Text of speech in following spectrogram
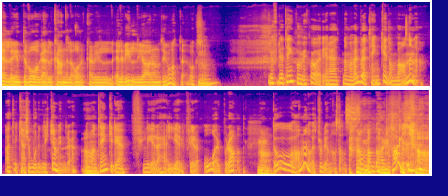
eller inte vågar eller kan eller orkar vill, eller vill göra någonting åt det också. Jo, för det jag tänkt på mycket är att när man väl börjar tänka i de banorna, att jag kanske borde dricka mindre. Om man tänker det flera helger, flera år på rad, Ja. då har man nog ett problem någonstans som man bör ta tag i. Ja,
